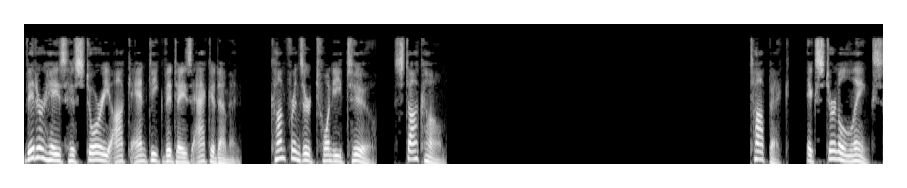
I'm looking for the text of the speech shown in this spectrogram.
Vitterhets Historie och Antikvitets Akademin. Konferenser 22. Stockholm. External links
